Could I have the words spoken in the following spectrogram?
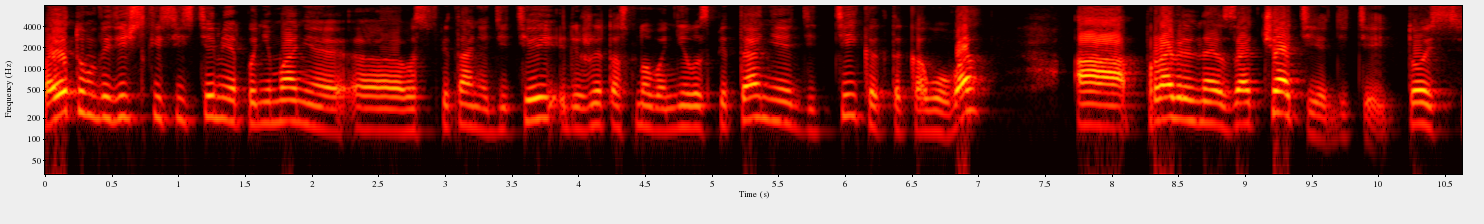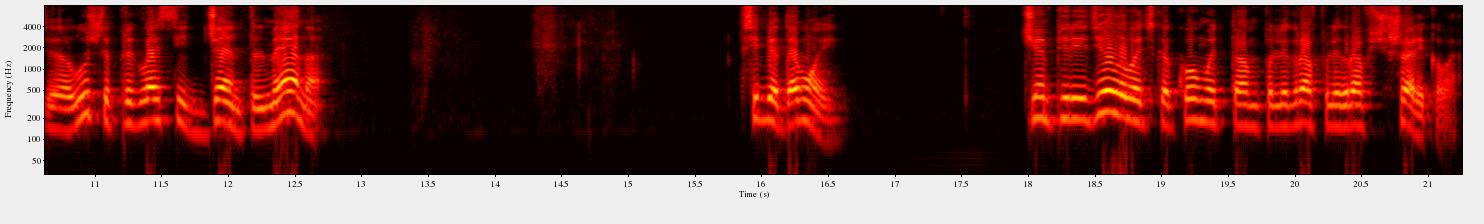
Поэтому в ведической системе понимания э, воспитания детей лежит основа не воспитания детей как такового, а правильное зачатие детей. То есть э, лучше пригласить джентльмена к себе домой, чем переделывать какого-нибудь там полиграф-полиграф Шарикова.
